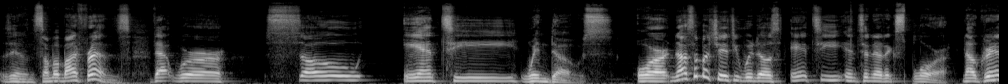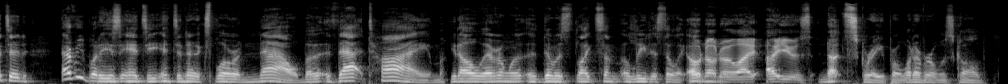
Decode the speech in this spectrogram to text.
know, some of my friends that were so anti Windows, or not so much anti Windows, anti Internet Explorer. Now, granted, everybody is anti Internet Explorer now, but at that time, you know, everyone uh, there was like some elitists that were like, oh no no, I I use Nutscrape or whatever it was called.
